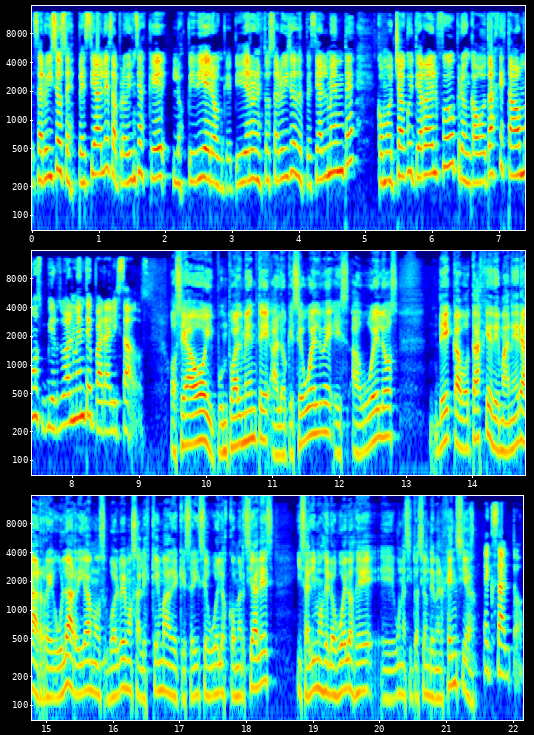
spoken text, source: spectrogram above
servicios especiales a provincias que los pidieron, que pidieron estos servicios especialmente, como Chaco y Tierra del Fuego, pero en cabotaje estábamos virtualmente paralizados. O sea, hoy puntualmente a lo que se vuelve es a vuelos de cabotaje de manera regular, digamos, volvemos al esquema de que se dice vuelos comerciales y salimos de los vuelos de eh, una situación de emergencia. Exacto.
